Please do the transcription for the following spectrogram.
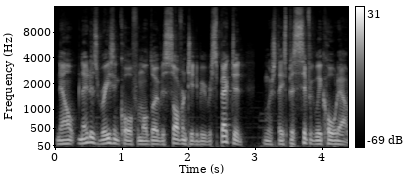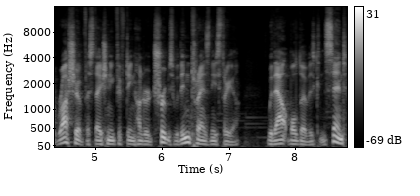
Now, NATO's recent call for Moldova's sovereignty to be respected, in which they specifically called out Russia for stationing 1,500 troops within Transnistria, without Moldova's consent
